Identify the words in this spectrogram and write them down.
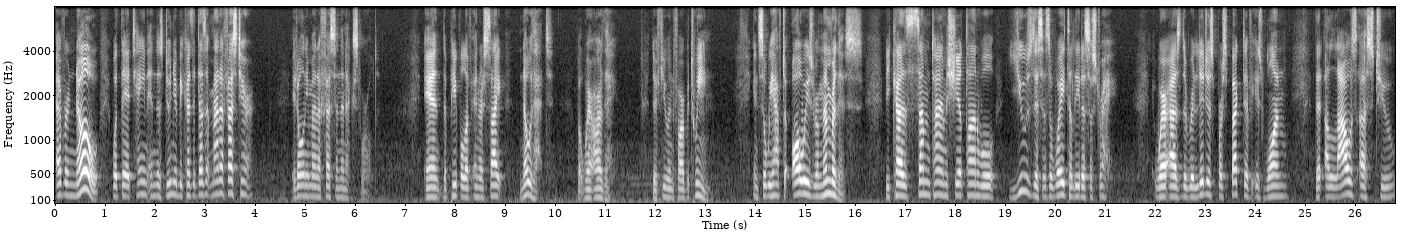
ever know what they attain in this dunya because it doesn't manifest here. It only manifests in the next world. And the people of inner sight know that. But where are they? They're few and far between. And so we have to always remember this because sometimes shaitan will use this as a way to lead us astray. Whereas the religious perspective is one that allows us to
